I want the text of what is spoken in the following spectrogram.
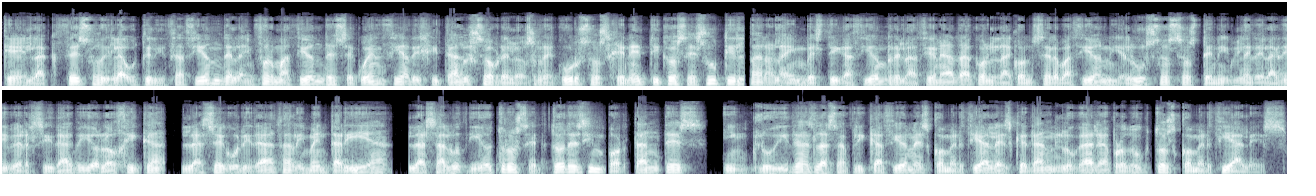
que el acceso y la utilización de la información de secuencia digital sobre los recursos genéticos es útil para la investigación relacionada con la conservación y el uso sostenible de la diversidad biológica, la seguridad alimentaria, la salud y otros sectores importantes, incluidas las aplicaciones comerciales que dan lugar a productos comerciales.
